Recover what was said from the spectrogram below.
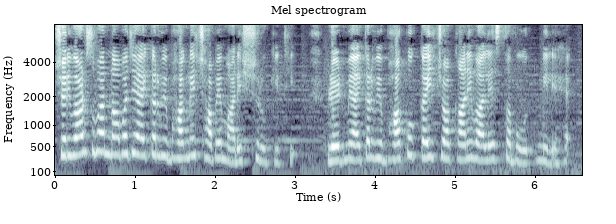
शनिवार सुबह नौ बजे आयकर विभाग ने छापेमारी शुरू की थी। रेड में आयकर विभाग को कई चौंकाने वाले सबूत मिले हैं।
